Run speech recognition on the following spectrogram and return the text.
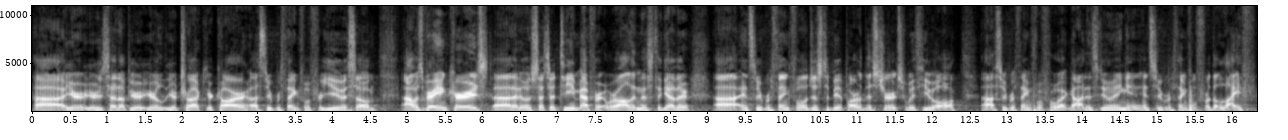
uh, your, your set up your, your, your truck, your car. Uh, super thankful for you. So I was very encouraged that it was such a team effort. We're all in this together and super thankful just to be a part of this church with you all. super thankful for what God is doing and, and super thankful for the life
